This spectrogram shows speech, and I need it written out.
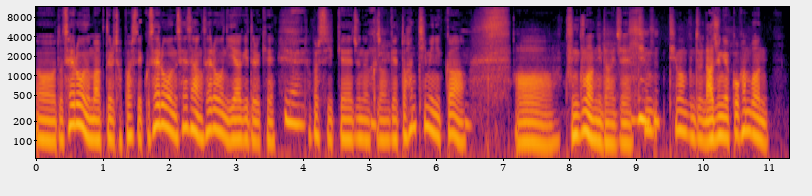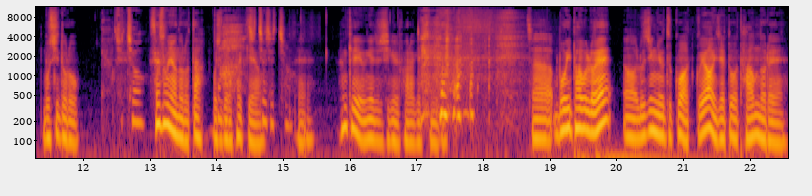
어, 또 새로운 음악들을 접할 수 있고 새로운 세상, 새로운 이야기들 이렇게 네. 접할 수 있게 해주는 맞아요. 그런 게 또 한 팀이니까 음. 어, 궁금합니다. 이제 팀 팀원분들 나중에 꼭 한번 모시도록 좋죠. 새소년으로 딱 모시도록 아, 할게요. 좋죠, 좋죠. 네. 흔쾌히 응해주시길 바라겠습니다. 자, 보이 파블로의 어, Losing You 듣고 왔고요. 이제 또 다음 노래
